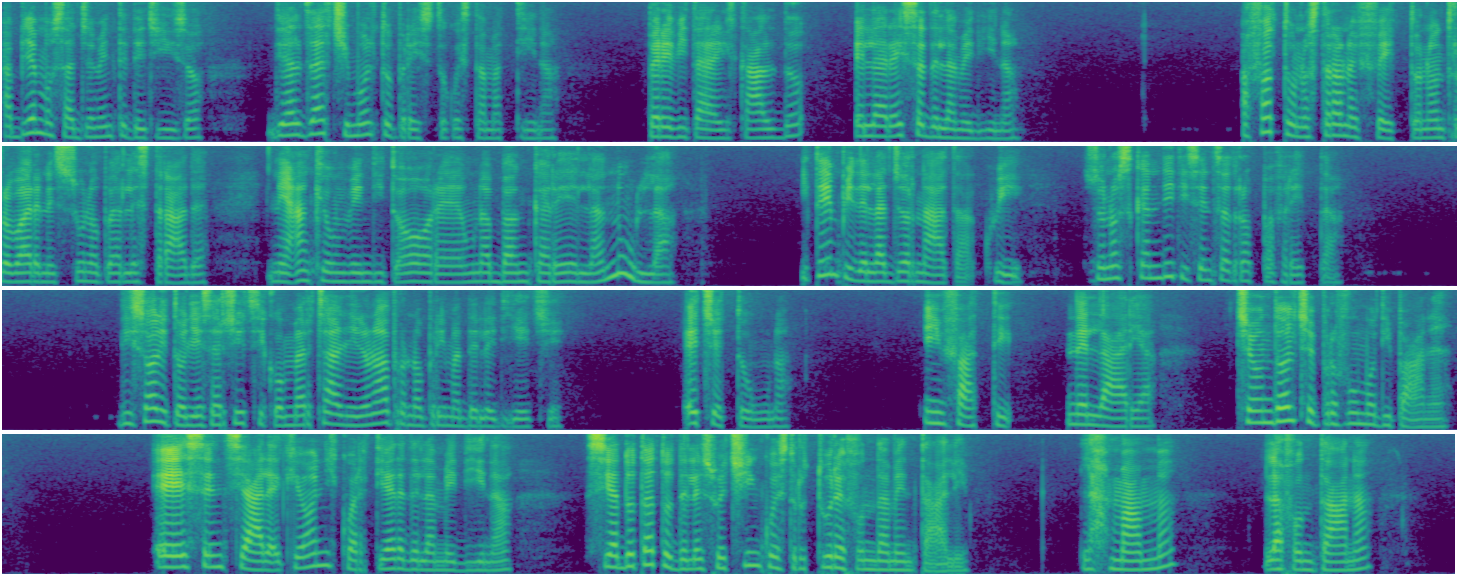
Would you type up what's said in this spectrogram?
Abbiamo saggiamente deciso di alzarci molto presto questa mattina per evitare il caldo e la ressa della Medina. Ha fatto uno strano effetto non trovare nessuno per le strade, neanche un venditore, una bancarella, nulla. I tempi della giornata, qui, sono scanditi senza troppa fretta. Di solito gli esercizi commerciali non aprono prima delle dieci, eccetto uno. Infatti, nell'aria c'è un dolce profumo di pane. È essenziale che ogni quartiere della Medina sia dotato delle sue cinque strutture fondamentali. La hammam, la fontana,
